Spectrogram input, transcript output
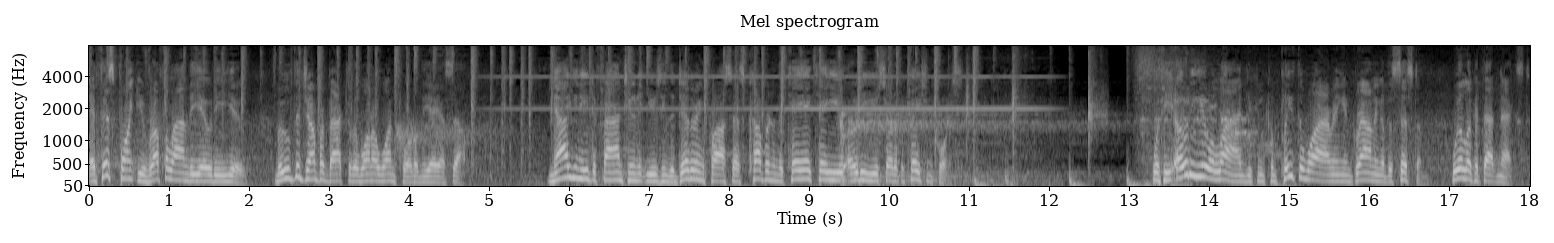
At this point, you've rough aligned the ODU. Move the jumper back to the 101 port on the ASL. Now you need to fine-tune it using the dithering process covered in the Ka/Ku ODU certification course. With the ODU aligned, you can complete the wiring and grounding of the system. We'll look at that next.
